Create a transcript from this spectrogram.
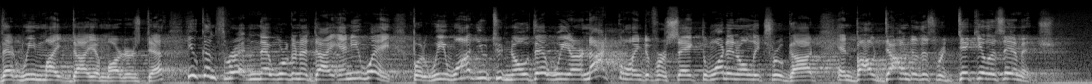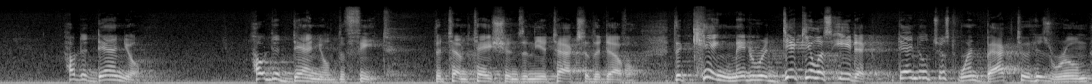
that we might die a martyr's death. You can threaten that we're going to die anyway, but we want you to know that we are not going to forsake the one and only true God and bow down to this ridiculous image. How did Daniel? How did Daniel defeat the temptations and the attacks of the devil. The king made a ridiculous edict. Daniel just went back to his room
